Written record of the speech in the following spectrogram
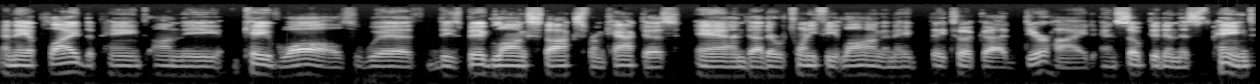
and they applied the paint on the cave walls with these big long stalks from cactus and uh, they were 20 feet long and they they took uh, deer hide and soaked it in this paint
